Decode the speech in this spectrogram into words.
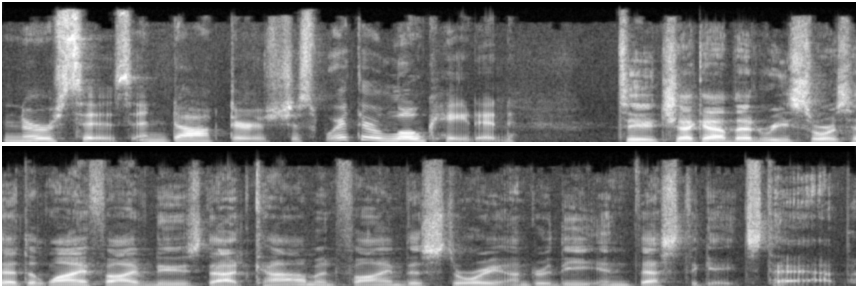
nurses and doctors, just where they're located. To check out that resource, head to live5news.com and find this story under the Investigates tab.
